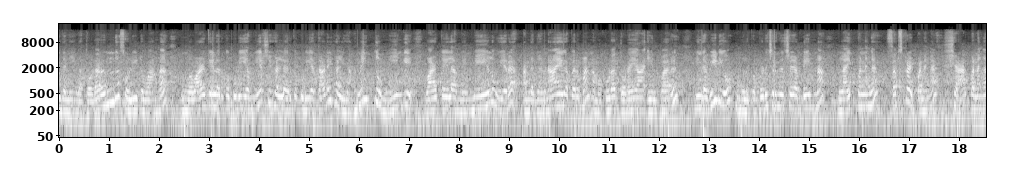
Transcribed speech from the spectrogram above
இதை நீங்க தொடர்ந்து சொல்லிட்டு வாங்க. உங்க வாழ்க்கையில இருக்கக்கூடிய முயற்சிகள்ல இருக்கக்கூடிய தடைகள் அனைத்தும் நீங்கி வாழ்க்கையில மென்மேலும் உயர அந்த விநாயக பெருமான் நம்ம கூட துணையா இருப்பாரு. இந்த வீடியோ உங்களுக்கு பிடிச்சிருந்துச்சு அப்படின்னா லைக் பண்ணுங்க சப்ஸ்கிரைப் பண்ணுங்க ஷேர் பண்ணுங்க.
